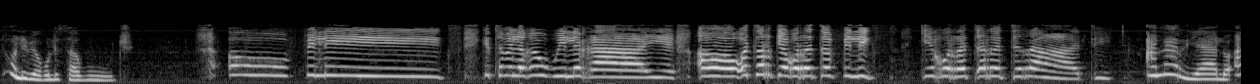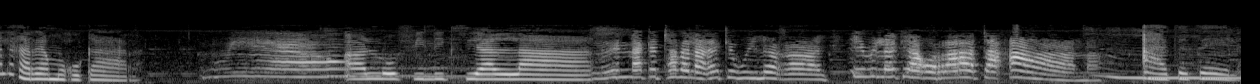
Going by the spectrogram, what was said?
leo le bego le sa butšwe oh felix ke thabela ge o buile gae oh o tsa re ke go rata felix ke go rata rate rate a na rialo a le gare ya mogokara alo felix yalla le nna ke thabela ge ke buile gae ebile ke ya go rata ana hmm. a tsetsela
